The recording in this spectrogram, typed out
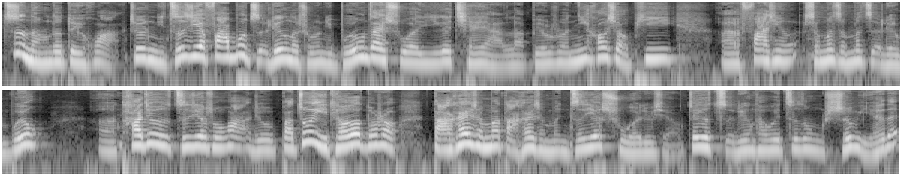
智能的对话就是你直接发布指令的时候，你不用再说一个前言了。比如说“你好，小 P”，呃，发行什么什么指令不用，呃，它就是直接说话，就把座椅调到多少，打开什么，打开什么，你直接说就行。这个指令它会自动识别的，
